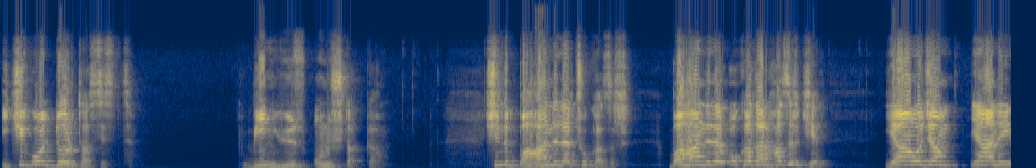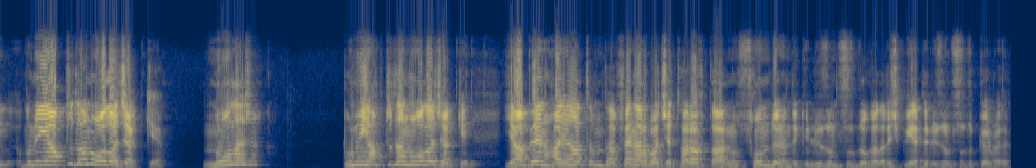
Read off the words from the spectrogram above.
2 gol 4 asist. 1113 dakika. Şimdi bahaneler çok hazır. Bahaneler o kadar hazır ki. Ya hocam yani bunu yaptı da ne olacak ki? Ne olacak? Bunu yaptı da ne olacak ki? Ya ben hayatımda Fenerbahçe taraftarının son dönemdeki lüzumsuzluğu kadar hiçbir yerde lüzumsuzluk görmedim.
